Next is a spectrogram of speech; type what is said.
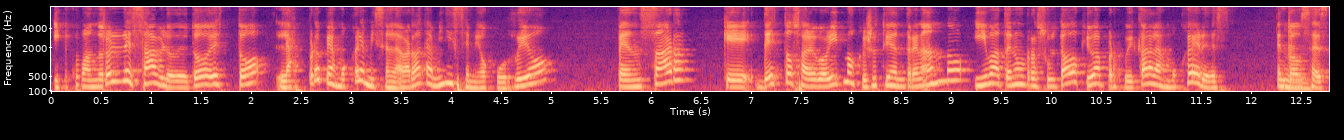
y cuando yo les hablo de todo esto, las propias mujeres me dicen, la verdad que a mí ni se me ocurrió pensar que de estos algoritmos que yo estoy entrenando iba a tener un resultado que iba a perjudicar a las mujeres. Entonces,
